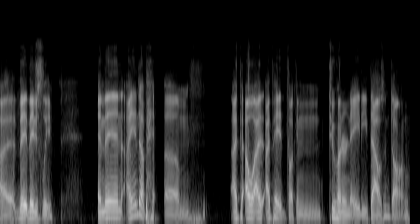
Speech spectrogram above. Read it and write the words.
uh, they they just leave. And then I end up um I oh I, I paid fucking two hundred eighty thousand dong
